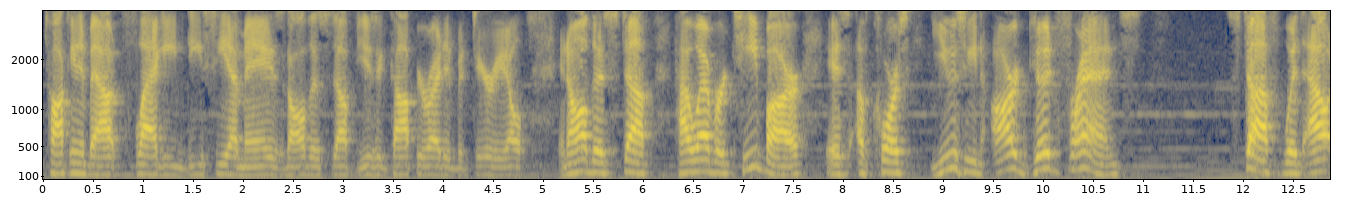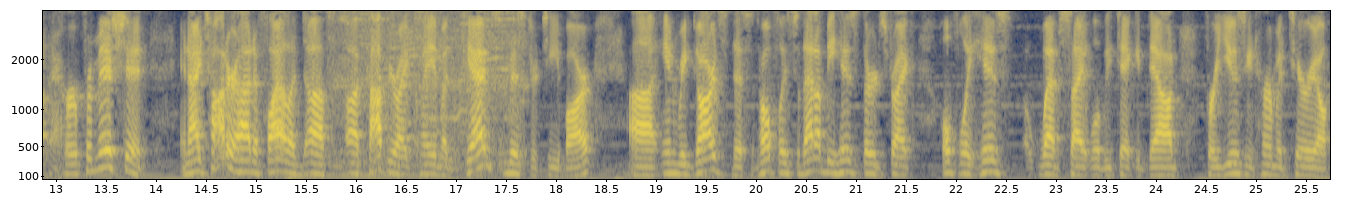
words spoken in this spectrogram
talking about flagging DCMAs and all this stuff, using copyrighted material and all this stuff. However, T-Bar is, of course, using our good friends' stuff without her permission. And I taught her how to file a, a, copyright claim against Mr. T-Bar uh, in regards to this. And hopefully, so that'll be his third strike. Hopefully, his website will be taken down for using her material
